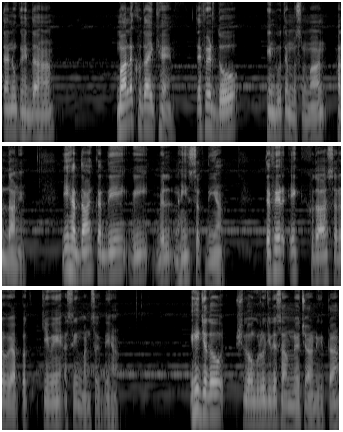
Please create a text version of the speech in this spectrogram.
ਤੈਨੂੰ ਕਹਿੰਦਾ ਹਾਂ, ਮਾਲਕ ਖੁਦਾ ਇੱਕ ਹੈ, ਤੇ ਫਿਰ ਦੋ ਹਿੰਦੂ ਤੇ ਮੁਸਲਮਾਨ ਹੱਦਾਂ ਨੇ। ਇਹ ਹੱਦਾਂ ਕਦੀ ਵੀ ਮਿਲ ਨਹੀਂ ਸਕਦੀਆਂ। ਤੇ ਫਿਰ ਇੱਕ ਖੁਦਾ ਸਰਵ ਵਿਆਪਕ ਕਿਵੇਂ ਅਸੀਂ ਮੰਨ ਸਕਦੇ ਹਾਂ? ਇਹ ਜਦੋਂ ਸ਼ਲੋਕ ਗੁਰੂ ਜੀ ਦੇ ਸਾਹਮਣੇ ਉਚਾਰਨ ਕੀਤਾ,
